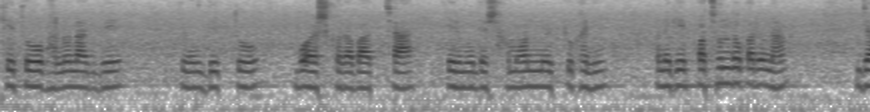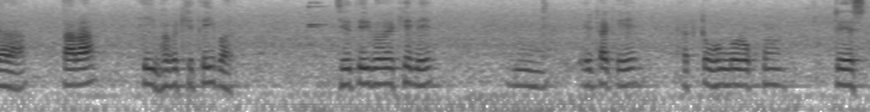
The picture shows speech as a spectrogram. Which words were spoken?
খেতেও ভালো লাগবে এবং দেখতেও বয়স্করা বাচ্চা, এর মধ্যে সামান্য একটুখানি অনেকে পছন্দ করে না যারা, তারা এইভাবে খেতেই পারে। যেহেতু এইভাবে খেলে এটাকে একটা অন্যরকম টেস্ট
